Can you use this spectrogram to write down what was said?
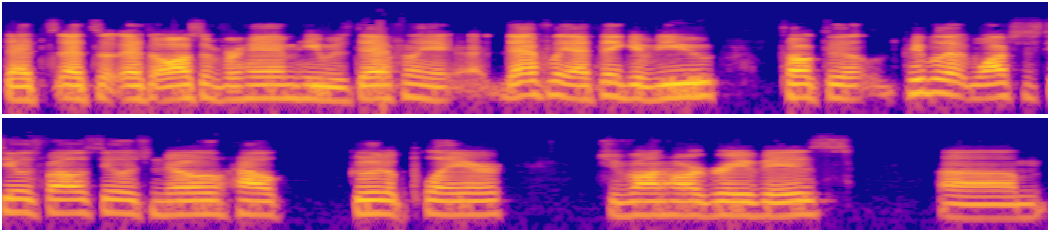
that's that's that's awesome for him. He was definitely definitely. I think if you talk to people that watch the Steelers, follow the Steelers, know how good a player Javon Hargrave is. Um,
